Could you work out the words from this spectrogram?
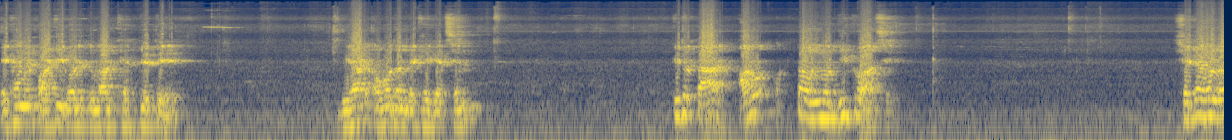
এখানে পার্টি গড়ে তোলার ক্ষেত্রেতে বিরাট অবদান রেখে গেছেন। কিন্তু তার আরও একটা অন্য দিকও আছে। সেটা হলো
